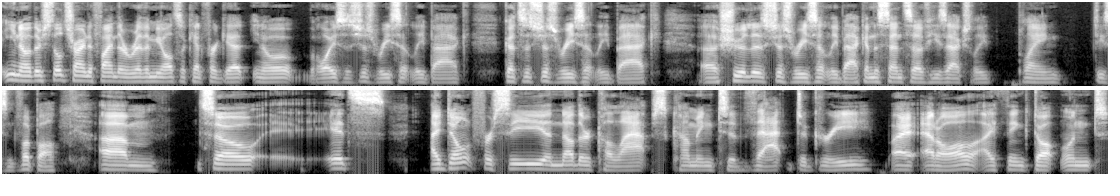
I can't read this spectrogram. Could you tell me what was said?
you know, they're still trying to find their rhythm. You also can't forget, you know, Reus is just recently back. Götze is just recently back. Uh, Schürrle is just recently back in the sense of he's actually playing decent football. Um, so it's, I don't foresee another collapse coming to that degree at all. I think Dortmund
